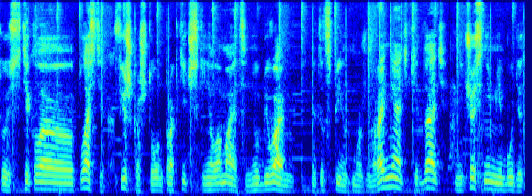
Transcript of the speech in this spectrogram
то есть стеклопластик. Фишка, что он практически не ломается, неубиваемый. Этот спиннинг можно ронять, кидать, ничего с ним не будет,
